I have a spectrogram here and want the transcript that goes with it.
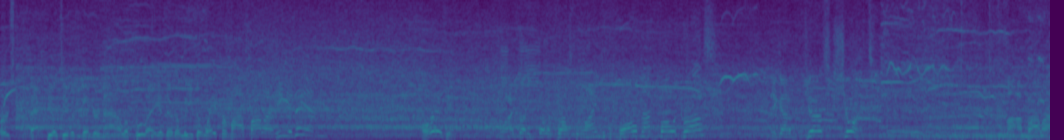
First backfield's even bigger now. Lapule in there to lead the way for Maafala, and he is in. Or is he? Oh, I thought he fell across the line. Did the ball not fall across? They got him just short. Maafala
